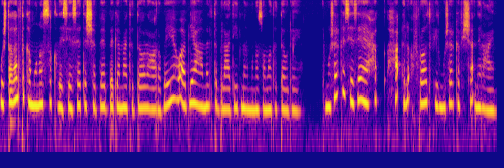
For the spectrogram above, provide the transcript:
واشتغلت كمنسق لسياسات الشباب بجامعة الدول العربية وقبلها عملت بالعديد من المنظمات الدولية. المشاركة السياسية هي حق, حق الأفراد في المشاركة في الشأن العام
